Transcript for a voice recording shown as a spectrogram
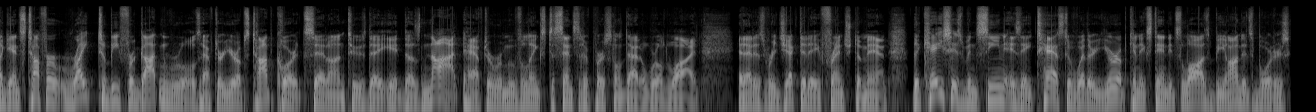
against tougher right to be forgotten rules after Europe's top court said on Tuesday it does not have to remove links to sensitive personal data worldwide and that has rejected a French demand. The case has been seen as a test of whether Europe can extend its laws beyond its borders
